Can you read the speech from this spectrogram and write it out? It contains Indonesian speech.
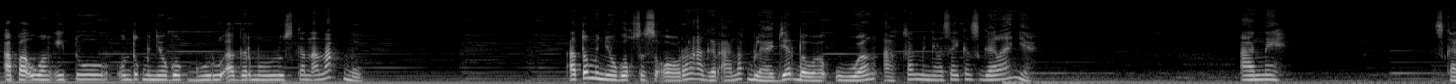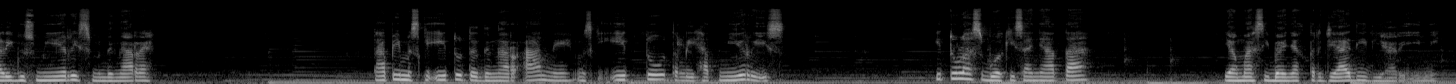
Apa uang itu untuk menyogok guru agar meluluskan anakmu? atau menyogok seseorang agar anak belajar bahwa uang akan menyelesaikan segalanya. Aneh, sekaligus miris mendengarnya. Tapi meski itu terdengar aneh, meski itu terlihat miris, itulah sebuah kisah nyata yang masih banyak terjadi di hari ini.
